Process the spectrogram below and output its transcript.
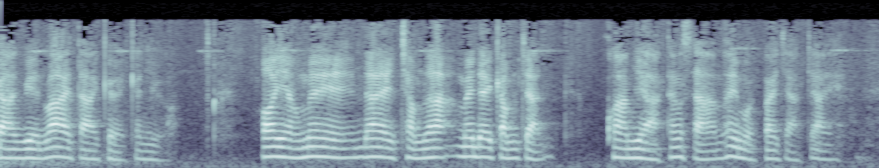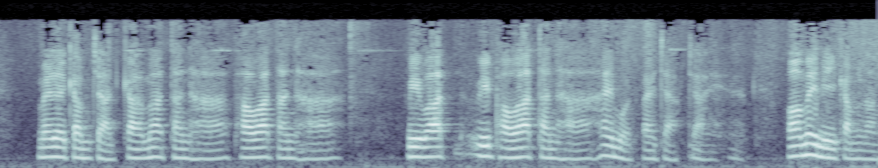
การเวียนว่ายตายเกิดกันอยู่เพราะยังไม่ได้ชำระไม่ได้กำจัดความอยากทั้งสามให้หมดไปจากใจ ไม่ได้กำจัดกามตัณหาภาวะตัณหา วิวัตวิภาวะตัณหาให้หมดไปจากใจ เพราะไม่มีกำลัง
